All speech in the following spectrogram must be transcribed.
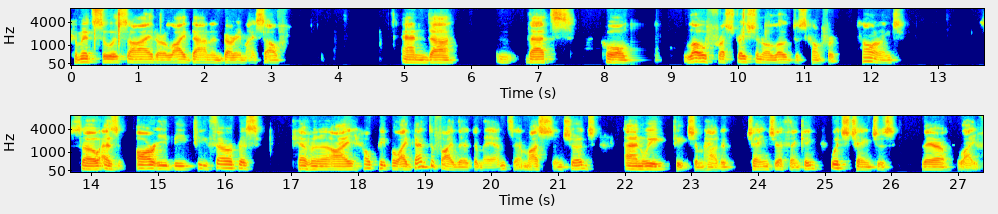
commit suicide or lie down and bury myself. And uh, that's called low frustration or low discomfort tolerance. So, as REBT therapists, Kevin and I help people identify their demands, their musts and shoulds, and we teach them how to change their thinking, which changes their life.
